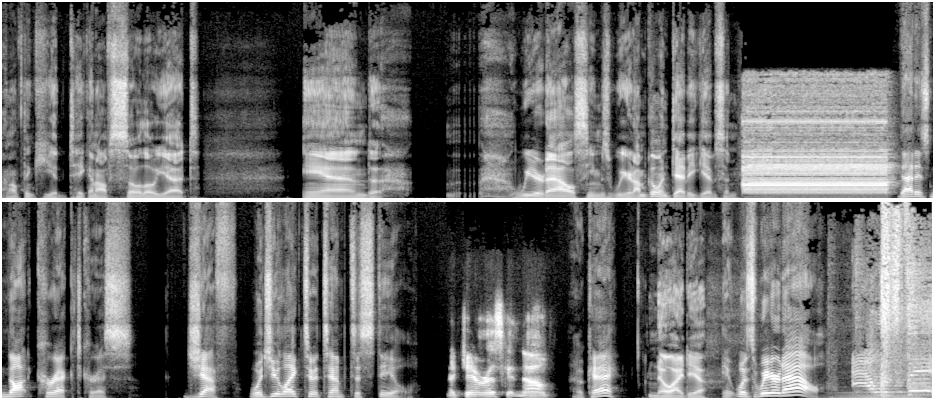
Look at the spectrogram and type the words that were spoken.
I don't think he had taken off solo yet. And Weird Al seems weird. I'm going Debbie Gibson. That is not correct, Chris. Jeff, would you like to attempt to steal? I can't risk it. No. Okay. No idea. It was Weird Al. I was there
